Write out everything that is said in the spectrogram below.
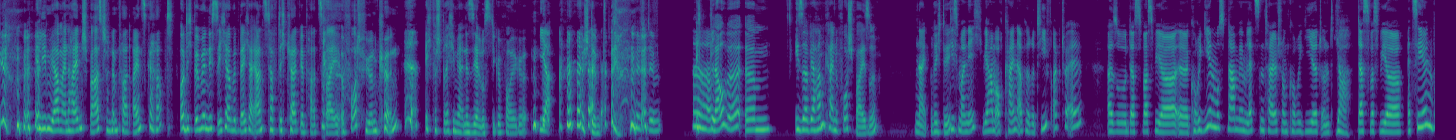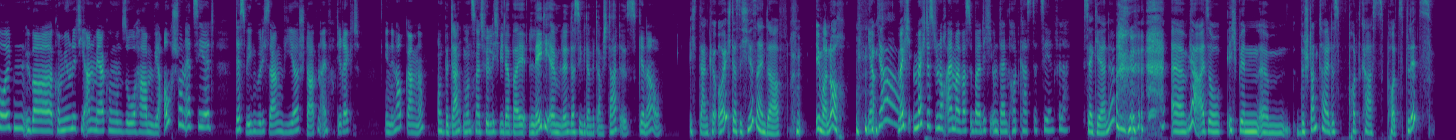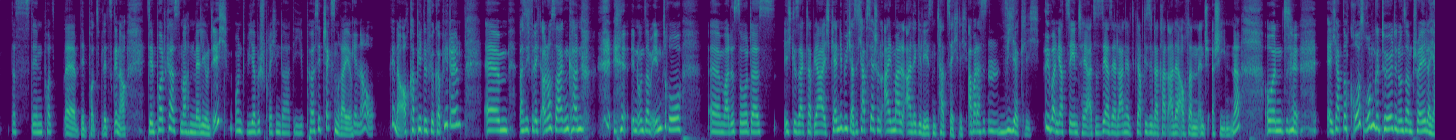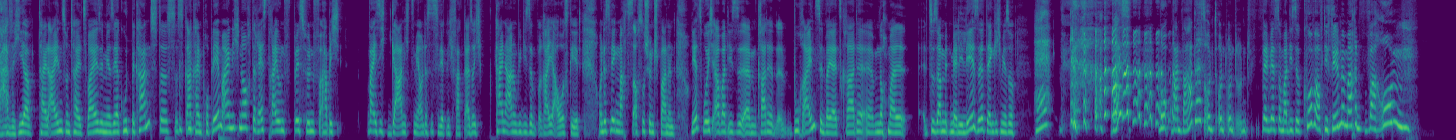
Ihr Lieben, wir haben einen Heidenspaß schon im Part 1 gehabt. Und ich bin mir nicht sicher, mit welcher Ernsthaftigkeit wir Part 2 äh, fortführen können. Ich verspreche mir eine sehr lustige Folge. Ja, bestimmt. bestimmt. Ich Ah. glaube, ähm, Isa, wir haben keine Vorspeise. Nein, Richtig? diesmal nicht. Wir haben auch kein Aperitif aktuell. Also das, was wir äh, korrigieren mussten, haben wir im letzten Teil schon korrigiert. Und ja, das, was wir erzählen wollten über Community-Anmerkungen und so, haben wir auch schon erzählt. Deswegen würde ich sagen, wir starten einfach direkt in den Hauptgang, ne? Und bedanken uns natürlich wieder bei Lady Emlyn, dass sie wieder mit am Start ist. Genau. Ich danke euch, dass ich hier sein darf. Immer noch. Ja. Ja. Möch möchtest du noch einmal was über dich und deinen Podcast erzählen, vielleicht? Sehr gerne. ähm, ja, also ich bin ähm, Bestandteil des Podcasts Podsplitz. Das den Pod, äh, den Podsplitz, genau. Den Podcast machen Melly und ich und wir besprechen da die Percy Jackson Reihe. Genau. Genau, auch Kapitel für Kapitel. Ähm, was ich vielleicht auch noch sagen kann, in unserem Intro ähm, war das so, dass ich gesagt habe, ja, ich kenne die Bücher. Also ich habe sie ja schon einmal alle gelesen, tatsächlich. Aber das ist wirklich über ein Jahrzehnt her, also sehr, sehr lange. Ich glaube, die sind da gerade alle auch dann erschienen. Ne? Und ich habe noch groß rumgetölt in unserem Trailer. Ja, also hier Teil 1 und Teil 2 sind mir sehr gut bekannt. Das ist gar kein Problem eigentlich noch. Der Rest 3 und bis 5 habe ich weiß ich gar nichts mehr und das ist wirklich Fakt. Also ich keine Ahnung, wie diese Reihe ausgeht. Und deswegen macht es auch so schön spannend. Und jetzt, wo ich aber diese, ähm, gerade äh, Buch 1 sind wir ja jetzt gerade ähm, nochmal zusammen mit Melly lese, denke ich mir so, hä? Was? Wo, wann war das? Und, und, und, und wenn wir jetzt nochmal diese Kurve auf die Filme machen, warum?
